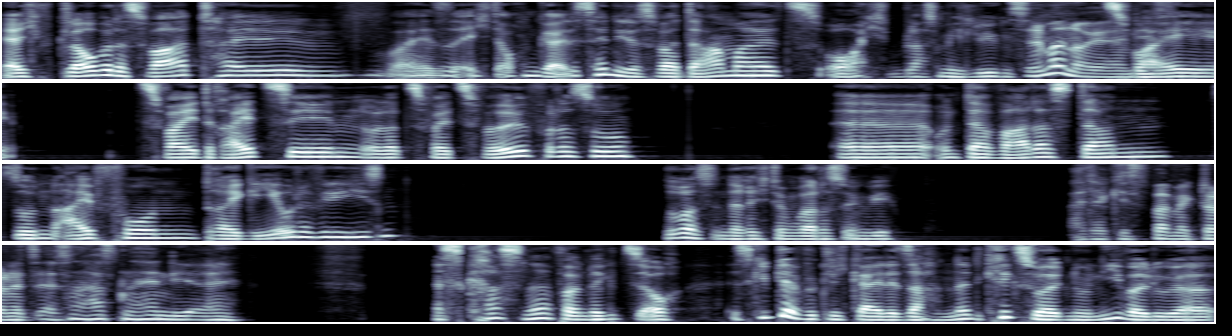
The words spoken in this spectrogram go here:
Ja, ich glaube, das war teilweise echt auch ein geiles Handy. Das war damals, oh, ich lass mich lügen, das sind immer neue Handys. zwei, 2013 oder 2012 oder so. Äh, und da war das dann so ein iPhone 3G oder wie die hießen? Sowas in der Richtung war das irgendwie. Alter, gehst bei McDonalds essen, hast ein Handy, ey. Das ist krass, ne? Vor allem, da gibt's ja auch, es gibt ja wirklich geile Sachen, ne? Die kriegst du halt nur nie, weil du ja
